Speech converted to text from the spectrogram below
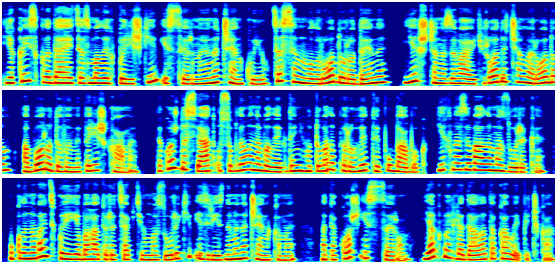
який складається з малих пиріжків із сирною начинкою. Це символ роду, родини, їх ще називають родичами, родом або родовими пиріжками. Також до свят, особливо на Великдень, готували пироги типу бабок. Їх називали мазурики. У Клиновецької є багато рецептів мазуриків із різними начинками, а також із сиром. Як виглядала така випічка?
